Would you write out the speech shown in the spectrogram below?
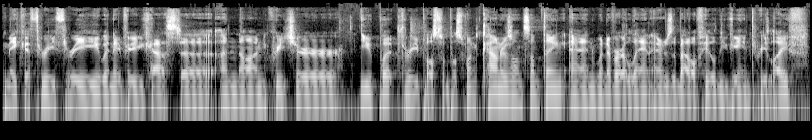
make a three three. Whenever you cast a, a non creature, you put three plus one plus one counters on something, and whenever a land enters the battlefield, you gain three life.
